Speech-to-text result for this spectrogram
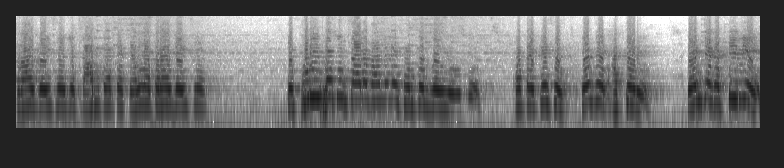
त्रास द्यायचं जे काम करतात त्यांना त्रास द्यायचं. ते पूर्वीपासून चालत आलेले संतोष भाऊ हे उद्योग. फक्त केसेस त्यांचे हत्यारे. त्यांच्याकडे टीम आहे.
